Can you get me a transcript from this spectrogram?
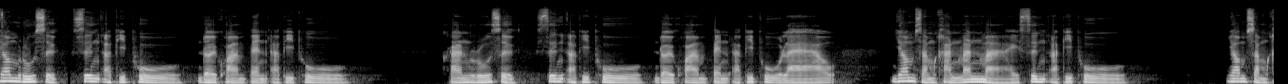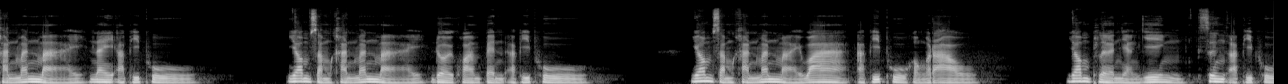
ย่อมรู้สึกซึ่งอภิภูโดยความเป็นอภิภูครั้นรู้สึกซึ่งอภิภูโดยความเป็นอภิภูแล้ว ย่อมสำคัญมั่นหมายซึ่งอภิภู ย่อมสำคัญมั่นหมายในอภิภู ย่อมสำคัญมั่นหมายโดยความเป็นอภิภู ย่อมสำคัญมั่นหมายว่าอภิภูของเรา ย่อมเพลินอย่างยิ่งซึ่งอภิภู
